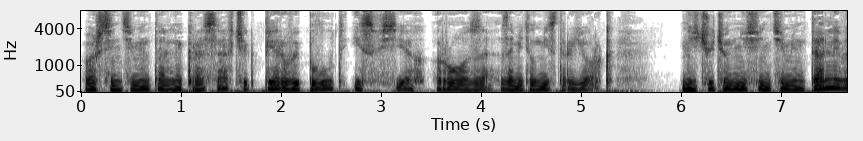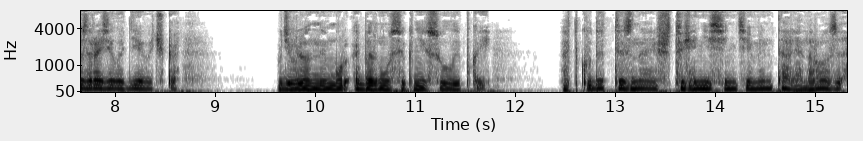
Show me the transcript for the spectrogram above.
«Ваш сентиментальный красавчик — первый плут из всех, Роза», — заметил мистер Йорк. «Ничуть он не сентиментальный», — возразила девочка. Удивленный Мур обернулся к ней с улыбкой. «Откуда ты знаешь, что я не сентиментален, Роза?»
